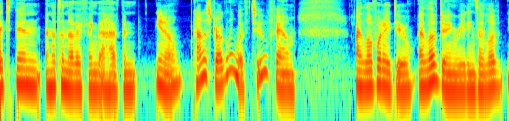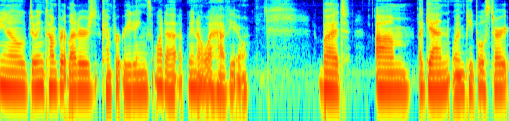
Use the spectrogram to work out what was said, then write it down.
it's been, and that's another thing that I've been, you know, kind of struggling with too, fam. I love what I do. I love doing readings. I love, you know, doing comfort letters, comfort readings, what a, you know, what have you. But um again, when people start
